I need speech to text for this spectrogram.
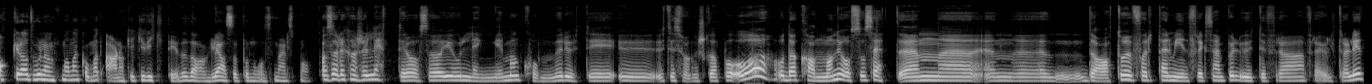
akkurat hvor langt man har kommet, er nok ikke viktig i det daglige. altså på noen som helst måte. Og så er det kanskje lettere også jo lenger man kommer ut i, ut i svangerskapet òg. Og da kan man jo også sette en, eh, en eh, dato for termin f.eks. ut ifra fra ultralyd.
